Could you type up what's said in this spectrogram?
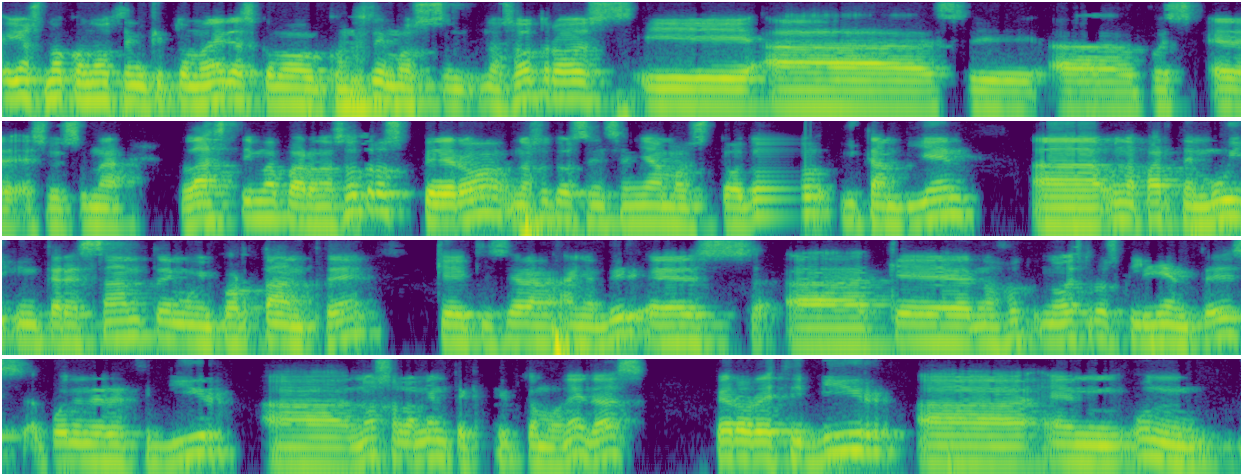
ellos no conocen criptomonedas como conocemos nosotros y uh, sí, uh, pues eh, eso es una lástima para nosotros, pero nosotros enseñamos todo y también uh, una parte muy interesante, muy importante que quisiera añadir es que nosotros, nuestros clientes pueden recibir no solamente criptomonedas, pero recibir en un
